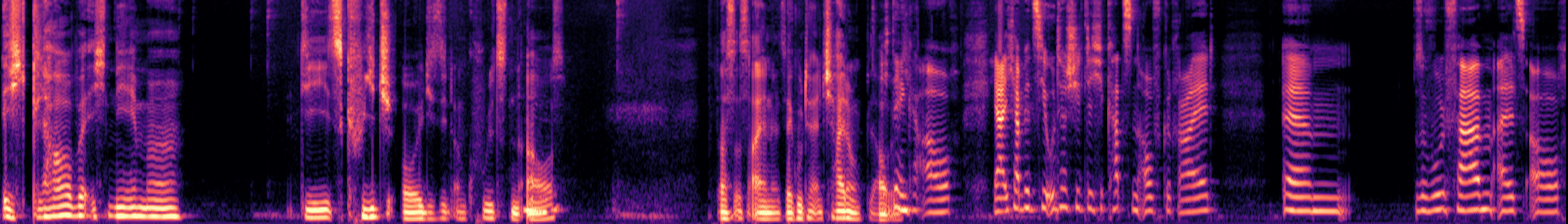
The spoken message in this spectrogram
ich glaube, ich nehme die Screech Owl, die sieht am coolsten Mhm. aus. Das ist eine sehr gute Entscheidung, glaube Ich ich. denke auch. Ja, ich habe jetzt hier unterschiedliche Katzen aufgereiht. Ähm, sowohl Farben als auch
